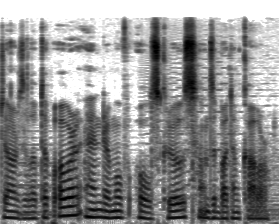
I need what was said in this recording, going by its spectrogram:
Turn the laptop over and remove all screws on the bottom cover.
